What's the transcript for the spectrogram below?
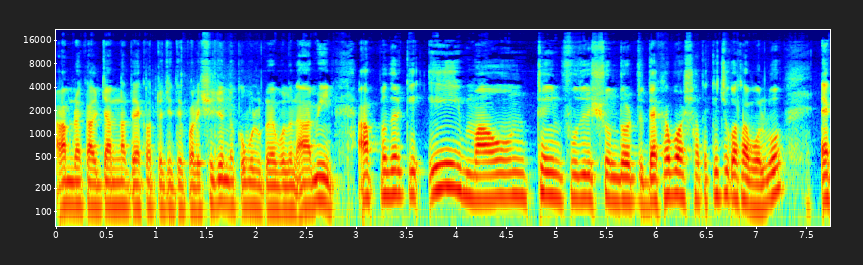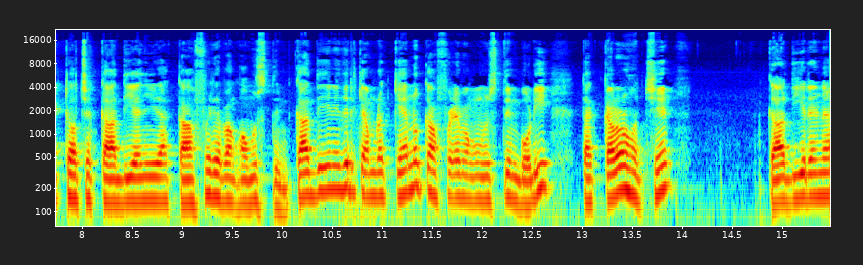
আমরা কাল জান্নাতে একত্রে যেতে পারি, সেজন্য কবুল করে বলেন, আমিন। আপনাদেরকে এই মাউন্টেন ফুজির সৌন্দর্য দেখাবো, আর সাথে কিছু কথা বলব। একটা হচ্ছে কাদিয়ানিরা কাফের এবং অমুসলিম। কাদিয়ানিদেরকে আমরা কেন কাফের এবং অমুসলিম বলি? তার কারণ হচ্ছে কাদিয়ানা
